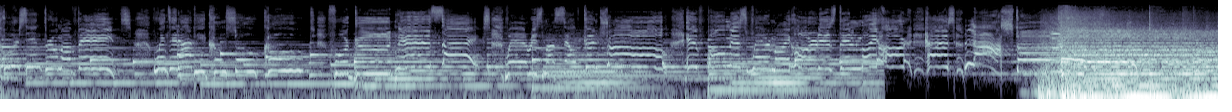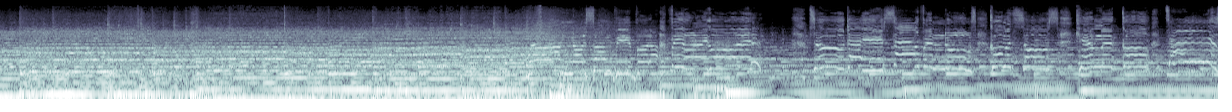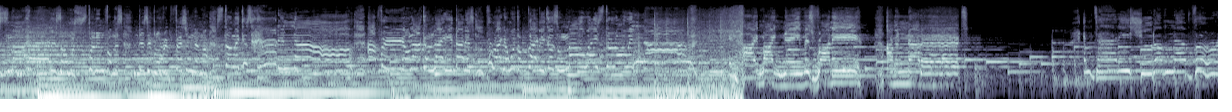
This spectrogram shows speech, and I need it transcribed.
coursing through my veins When did I become so cold? For goodness sakes, where is my self-control? And daddy should have never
